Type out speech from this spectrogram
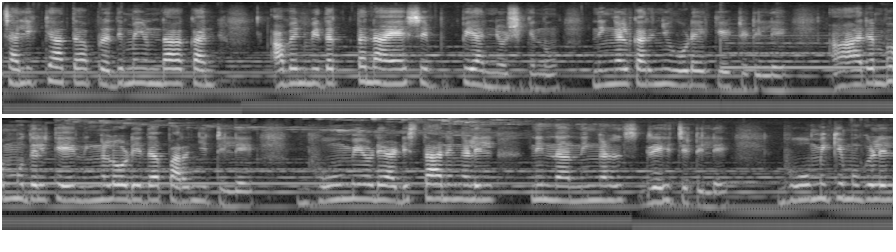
ചലിക്കാത്ത പ്രതിമയുണ്ടാക്കാൻ അവൻ വിദഗ്ധനായ ശില്പി അന്വേഷിക്കുന്നു. നിങ്ങൾക്കറിഞ്ഞുകൂടെ കേട്ടിട്ടില്ലേ? ആരംഭം മുതൽക്കേ നിങ്ങളോടിത് പറഞ്ഞിട്ടില്ലേ? ഭൂമിയുടെ അടിസ്ഥാനങ്ങളിൽ നിന്ന് നിങ്ങൾ ഗ്രഹിച്ചിട്ടില്ലേ? ഭൂമിക്ക് മുകളിൽ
